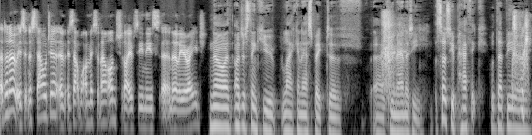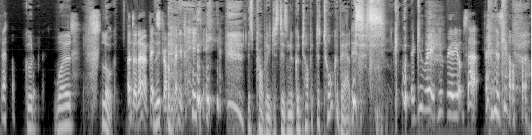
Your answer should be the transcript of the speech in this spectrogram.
I don't know. Is it nostalgia? Is that what I'm missing out on? Should I have seen these at an earlier age? No, I, I just think you lack an aspect of uh, humanity. Sociopathic? Would that be a good word? Look, I don't know. A bit The- strong, maybe. this probably just isn't a good topic to talk about, is it? Are you really, you're really upset? So- oh,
